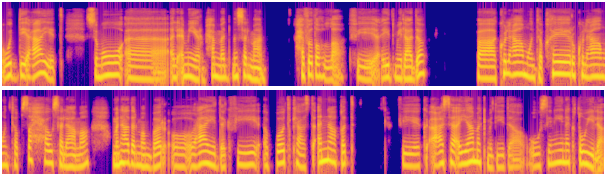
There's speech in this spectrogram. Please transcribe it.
ودي أعايد سمو آه، الأمير محمد بن سلمان. حفظه الله في عيد ميلاده. فكل عام وانت بخير وكل عام وانت بصحة وسلامة. ومن هذا المنبر أعايدك في بودكاست الناقد في عسى أيامك مديدة وسنينك طويلة.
